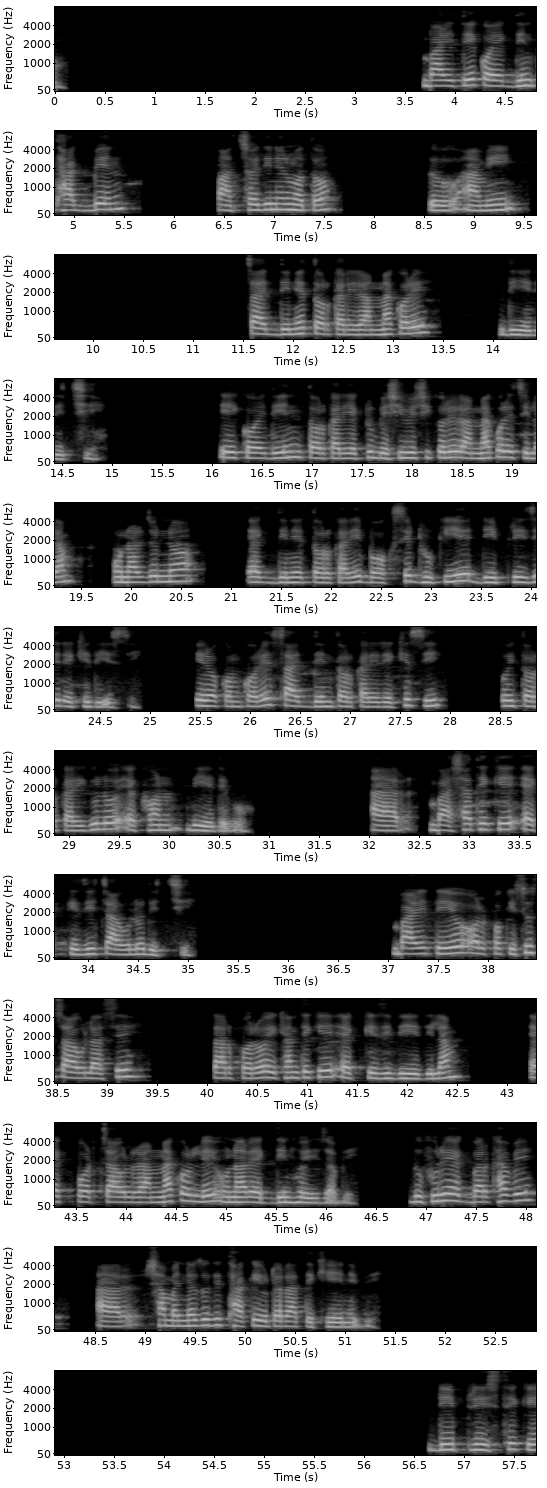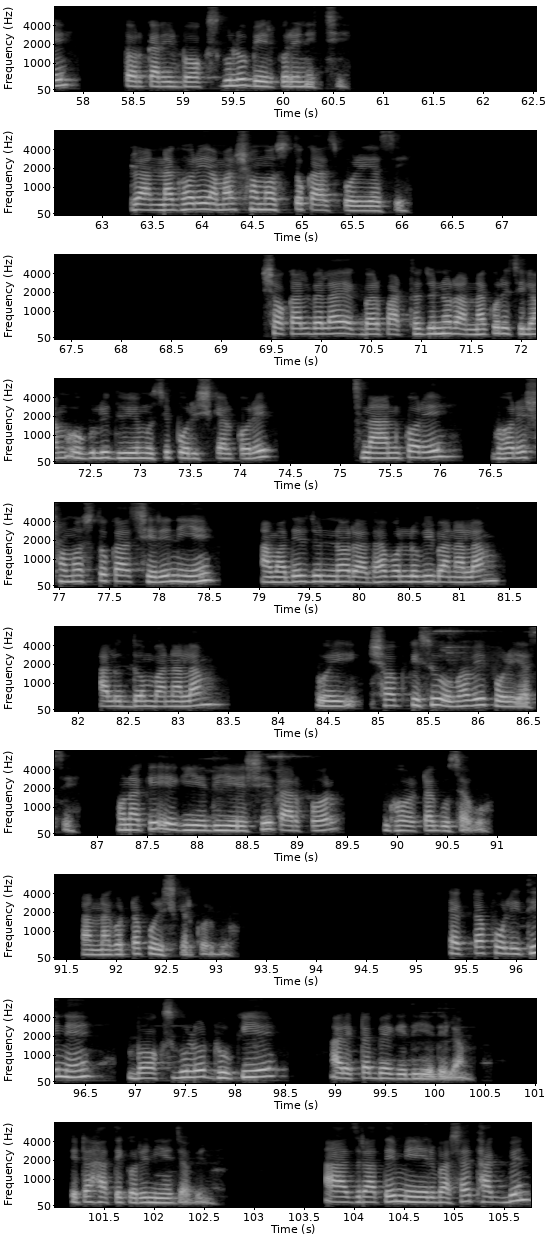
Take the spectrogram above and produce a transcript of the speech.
বাড়িতে কয়েকদিন থাকবেন, পাঁচ ছয় দিনের মতো। তো আমি চার দিনের তরকারি রান্না করে দিয়ে দিচ্ছি। এই কয়দিন তরকারি একটু বেশি বেশি করে রান্না করেছিলাম। ওনার জন্য একদিনের তরকারি বক্সে ঢুকিয়ে ডিপ ফ্রিজে রেখে দিয়েছি। এরকম করে চার দিন তরকারি রেখেছি। ওই তরকারিগুলো এখন দিয়ে দেব। আর বাসা থেকে এক কেজি চাউলও দিচ্ছি। বাড়িতেও অল্প কিছু চাউল আছে। তারপরও এখান থেকে এক কেজি দিয়ে দিলাম। এক পট চাউল রান্না করলে ওনার একদিন হয়ে যাবে। দুপুরে একবার খাবে আর সামান্য যদি থাকে ওটা রাতে খেয়ে নেবে। ডিপ ফ্রিজ থেকে তরকারির বক্সগুলো বের করে নিচ্ছি। রান্নাঘরে আমার সমস্ত কাজ পড়ে আছে। সকালবেলা একবার পার্থর জন্য রান্না করেছিলাম, ওগুলি ধুয়ে মুছে পরিষ্কার করে, স্নান করে, ঘরের সমস্ত কাজ সেরে নিয়ে আমাদের জন্য রাধা বল্লভী বানালাম আলুর দম বানালাম ওই সব কিছু ওভাবেই পড়ে আছে। ওনাকে এগিয়ে দিয়ে এসে তারপর ঘরটা গুছাবো, রান্নাঘরটা পরিষ্কার করব। একটা পলিথিনে বক্সগুলো ঢুকিয়ে আর একটা ব্যাগে দিয়ে দিলাম। এটা হাতে করে নিয়ে যাবেন। আজ রাতে মেয়ের বাসায় থাকবেন,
